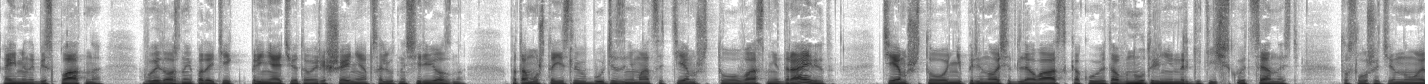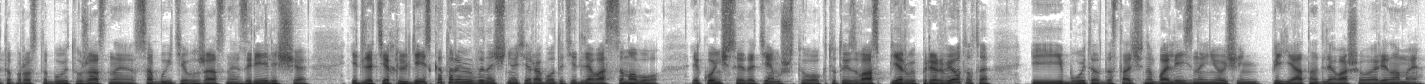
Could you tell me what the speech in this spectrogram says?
а именно бесплатно, вы должны подойти к принятию этого решения абсолютно серьезно – Потому что если вы будете заниматься тем, что вас не драйвит, тем, что не приносит для вас какую-то внутреннюю энергетическую ценность, то слушайте, ну это просто будет ужасное событие, ужасное зрелище и для тех людей, с которыми вы начнете работать, и для вас самого. И кончится это тем, что кто-то из вас первый прервет это, и будет это достаточно болезненно и не очень приятно для вашего реноме.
